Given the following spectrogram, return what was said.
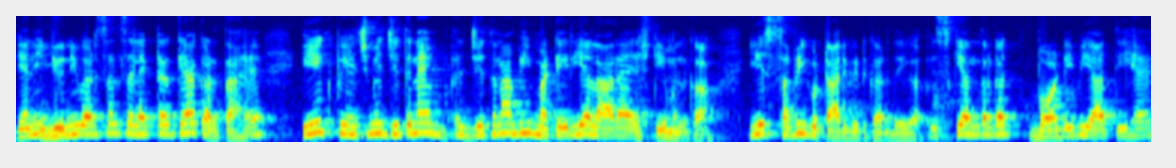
यानी यूनिवर्सल सेलेक्टर क्या करता है? एक पेज में जितने जितना भी मटेरियल आ रहा है एच का ये सभी को टारगेट कर देगा। इसके अंतर्गत बॉडी भी आती है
